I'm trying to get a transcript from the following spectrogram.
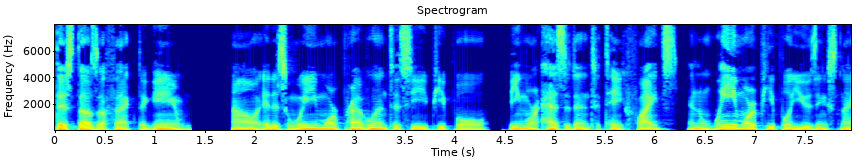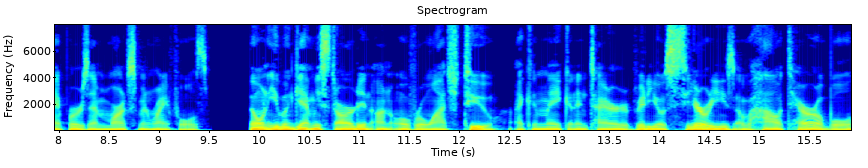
This does affect the game. Now it is way more prevalent to see people being more hesitant to take fights, and way more people using snipers and marksman rifles. Don't even get me started on Overwatch 2. I can make an entire video series of how terrible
